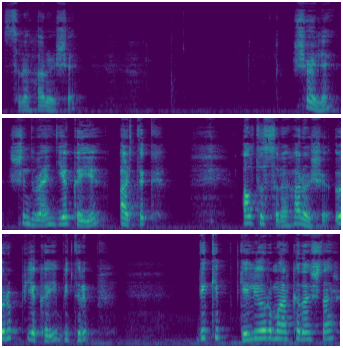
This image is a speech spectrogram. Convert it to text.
sıra haroşa. Şöyle. Şimdi ben yakayı artık altı sıra haroşa örüp yakayı bitirip dikip geliyorum arkadaşlar.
